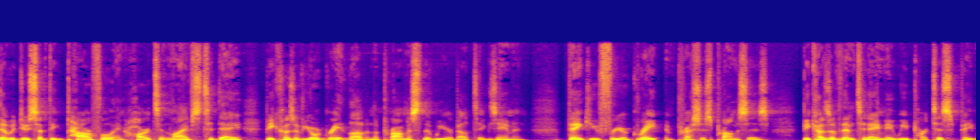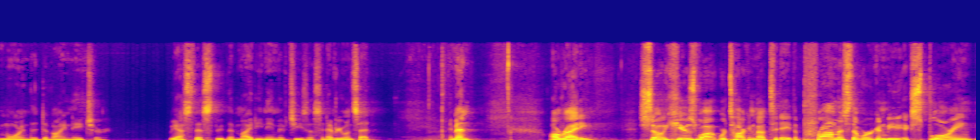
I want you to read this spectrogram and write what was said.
that would do something powerful in hearts and lives today because of your great love and the promise that we are about to examine. Thank you for your great and precious promises. Because of them today, may we participate more in the divine nature. We ask this through the mighty name of Jesus. And everyone said, Amen. Alrighty. So here's what we're talking about today. The promise that we're going to be exploring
